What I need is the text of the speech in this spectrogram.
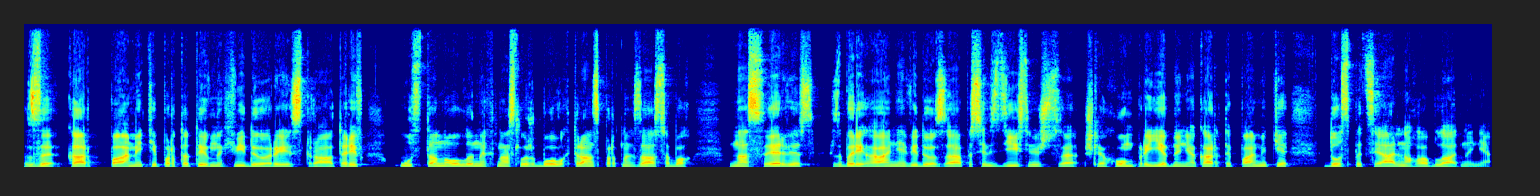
з карт пам'яті портативних відеореєстраторів, установлених на службових транспортних засобах, на сервіс зберігання відеозаписів здійснюється шляхом приєднання карти пам'яті до спеціального обладнання.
